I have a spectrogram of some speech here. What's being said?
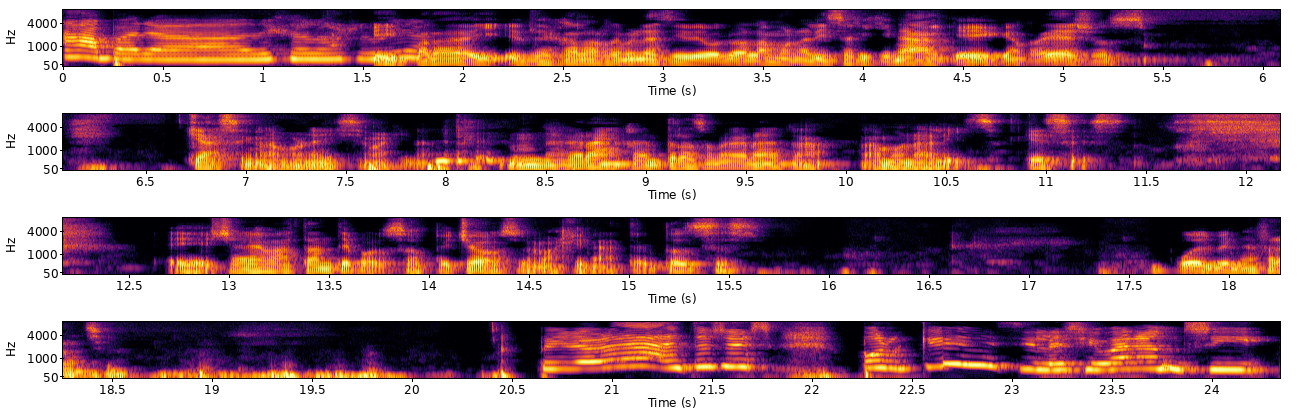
Ah, para dejar las Y remeras. para i- dejar las remeras y devolver la Mona Lisa original, que, que en realidad ellos. ¿Qué hacen la Mona Lisa? Imagínate. Una granja, entras a una granja, la Mona Lisa. ¿Qué es eso? Eh, ya es bastante por sospechoso, imagínate. Entonces. Vuelven a Francia. Pero verdad, entonces, ¿por qué se la llevaron si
